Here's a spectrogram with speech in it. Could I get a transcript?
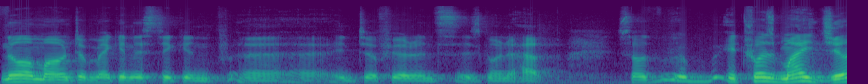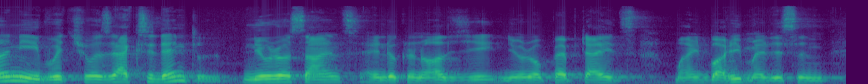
no amount of mechanistic in, uh, uh, interference is going to help. So it was my journey, which was accidental. Neuroscience, endocrinology, neuropeptides, mind-body medicine,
